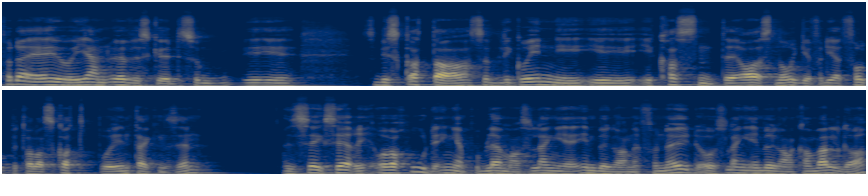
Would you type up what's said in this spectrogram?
For det er jo igjen overskudd som blir, som blir skatta, som blir går inn i, i, i, kassen til AS Norge fordi at folk betaler skatt på inntekten sin. Så jeg ser overhodet ingen problemer så lenge innbyggerne er fornøyd, og så lenge innbyggerne kan velge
